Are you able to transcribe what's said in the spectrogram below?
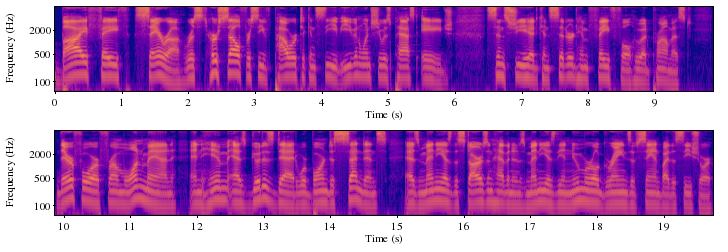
By faith, Sarah herself received power to conceive even when she was past age, since she had considered him faithful who had promised. Therefore, from one man, and him as good as dead, were born descendants as many as the stars in heaven, and as many as the innumerable grains of sand by the seashore.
